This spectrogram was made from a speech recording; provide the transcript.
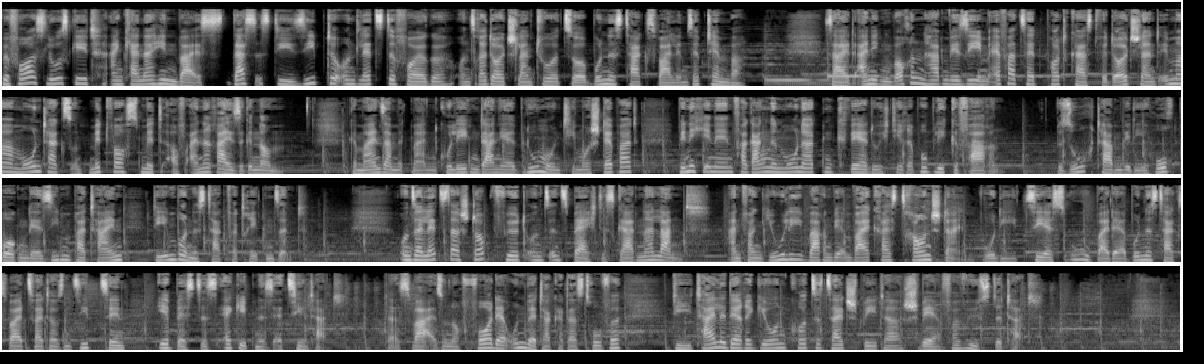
Bevor es losgeht, ein kleiner Hinweis. Das ist die siebte und letzte Folge unserer Deutschlandtour zur Bundestagswahl im September. Seit einigen Wochen haben wir Sie im FAZ-Podcast für Deutschland immer montags und mittwochs mit auf eine Reise genommen. Gemeinsam mit meinen Kollegen Daniel Blum und Timo Steppert bin ich in den vergangenen Monaten quer durch die Republik gefahren. Besucht haben wir die Hochburgen der sieben Parteien, die im Bundestag vertreten sind. Unser letzter Stopp führt uns ins Berchtesgadener Land. Anfang Juli waren wir im Wahlkreis Traunstein, wo die CSU bei der Bundestagswahl 2017 ihr bestes Ergebnis erzielt hat. Das war also noch vor der Unwetterkatastrophe, die Teile der Region kurze Zeit später schwer verwüstet hat.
